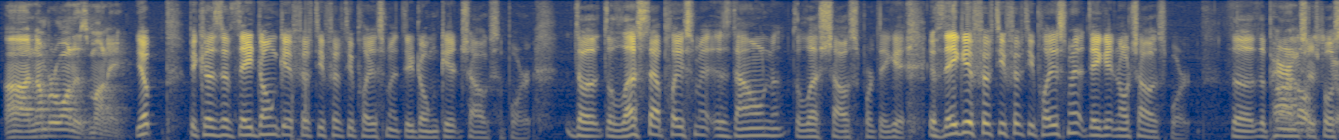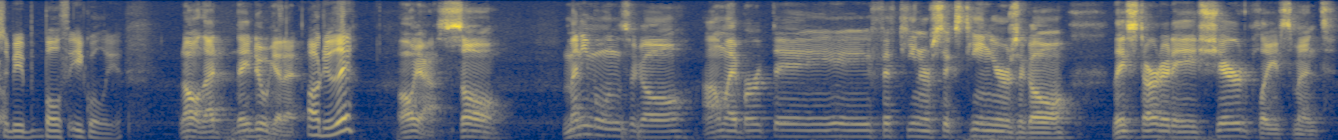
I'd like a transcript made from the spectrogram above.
Uh, number one is money. Yep, because if they don't get 50-50 placement, they don't get child support. The the less that placement is down, the less child support they get. If they get 50-50 placement, they get no child support. The the parents are supposed to be both equally. No, that they do get it. Oh, do they? Oh yeah. So many moons ago, on my birthday, 15 or 16 years ago, they started a shared placement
